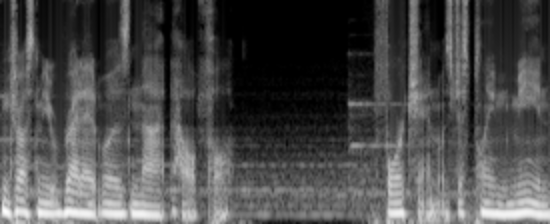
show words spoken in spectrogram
And trust me, Reddit was not helpful. 4chan was just plain mean.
